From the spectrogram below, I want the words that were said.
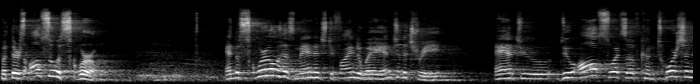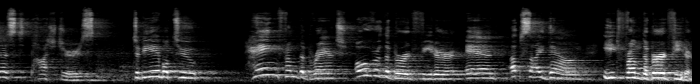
But there's also a squirrel. And the squirrel has managed to find a way into the tree and to do all sorts of contortionist postures to be able to hang from the branch over the bird feeder and upside down eat from the bird feeder,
